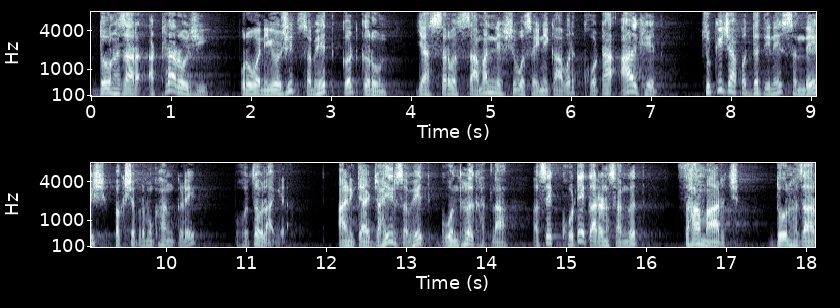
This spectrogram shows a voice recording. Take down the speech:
दोन हजार अठरा रोजी पूर्वनियोजित सभेत कट करून या सर्वसामान्य शिवसैनिकावर खोटा आळ घेत चुकीच्या पद्धतीने संदेश पक्षप्रमुखांकडे पोहोचवला गेला आणि त्या जाहीर सभेत गोंधळ घातला असे खोटे कारण सांगत सहा मार्च दोन हजार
